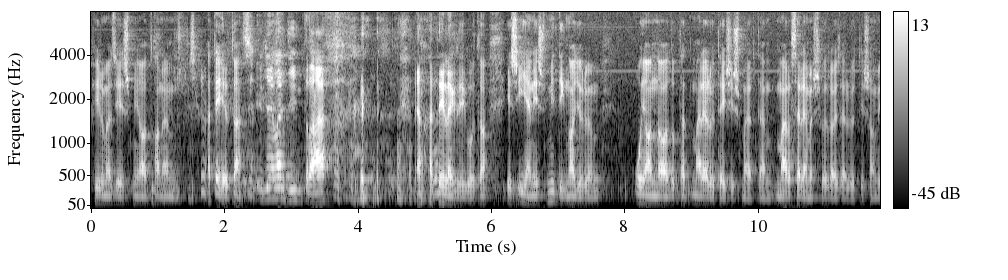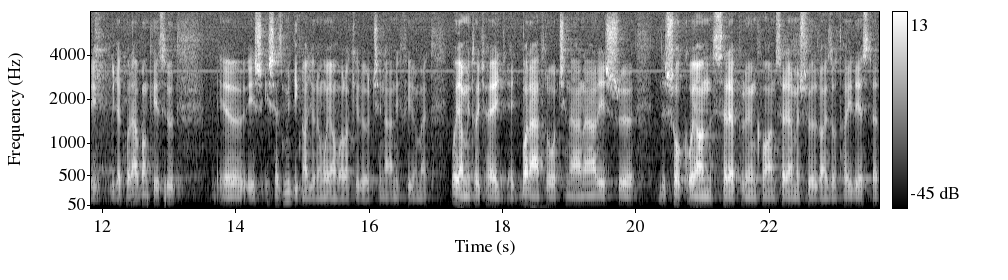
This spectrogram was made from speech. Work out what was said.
filmezés miatt, hanem hát élt, tehát... Ugye legyint rá. nem, hát tényleg régóta. És ilyen is mindig nagy öröm olyannal, tehát már előtte is ismertem, már a Szerelmes Földrajz előtt is, ami ugye korábban készült, és, és ez mindig nagy öröm olyan valakiről csinálni filmet. Olyan, mintha egy, egy barátról csinálnál, és sok olyan szereplőnk van, Szerelmes Földrajzot, ha idézted,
